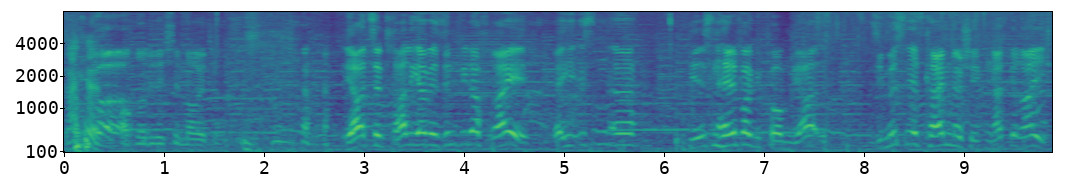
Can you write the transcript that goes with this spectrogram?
Danke. Auch nur die richtigen Leute. ja, Zentrale, ja, wir sind wieder frei. Ja, hier ist ein, äh, hier ist ein Helfer gekommen, ja. Sie müssen jetzt keinen mehr schicken, hat gereicht.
